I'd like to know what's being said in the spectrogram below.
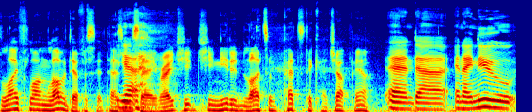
lifelong love deficit, as Yeah. you say, right? She she needed lots of pets to catch up. Yeah. And uh, and I knew,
